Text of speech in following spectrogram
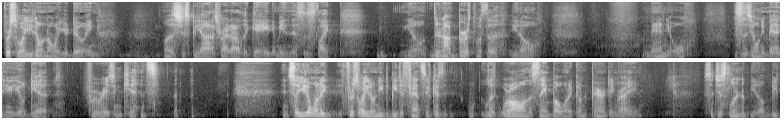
first of all, you don't know what you're doing. Well, let's just be honest right out of the gate. I mean, this is like you know, they're not birthed with a, you know, manual. This is the only manual you'll get for raising kids. and so you don't want to, first of all, you don't need to be defensive because we're all in the same boat when it comes to parenting, right? So just learn to, you know, be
